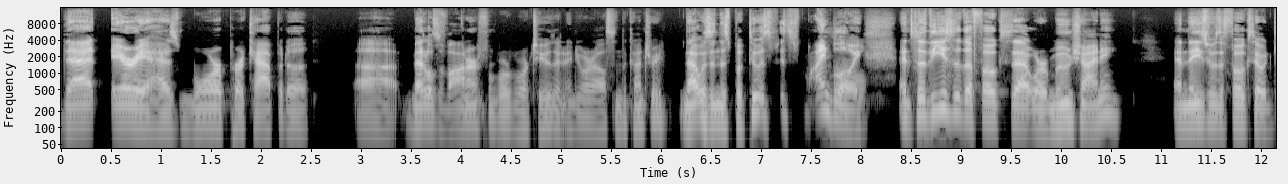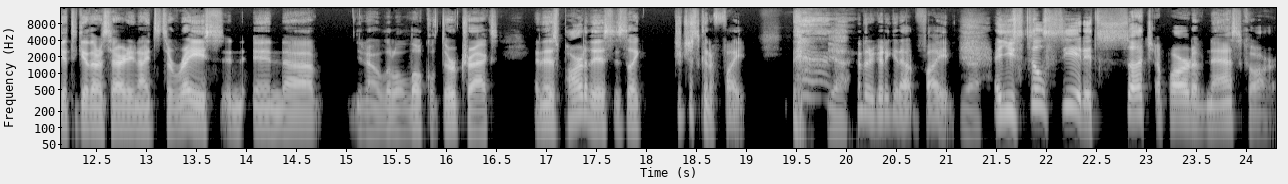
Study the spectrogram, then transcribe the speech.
that area has more per capita uh, medals of honor from World War II than anywhere else in the country. And that was in this book too. It's, it's mind blowing. Cool. And so these are the folks that were moonshining, and these were the folks that would get together on Saturday nights to race in in uh, you know little local dirt tracks. And as part of this is like they're just going to fight. Yeah. they're going to get out and fight. Yeah. and you still see it. It's such a part of NASCAR,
